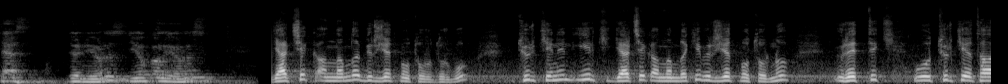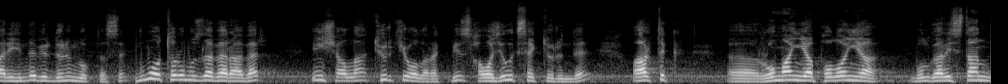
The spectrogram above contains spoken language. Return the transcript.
ters dönüyoruz, yok oluyoruz. Gerçek anlamda bir jet motorudur bu. Türkiye'nin ilk gerçek anlamdaki bir jet motorunu ürettik. Bu Türkiye tarihinde bir dönüm noktası. Bu motorumuzla beraber inşallah Türkiye olarak biz havacılık sektöründe artık e, Romanya, Polonya, Bulgaristan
